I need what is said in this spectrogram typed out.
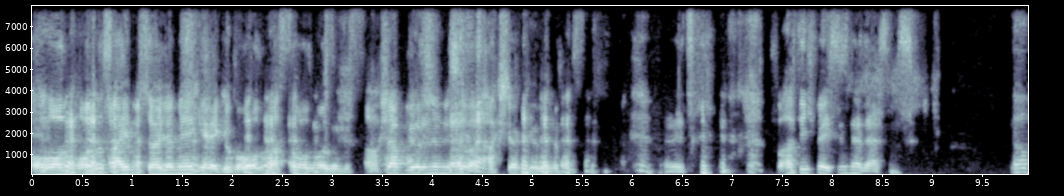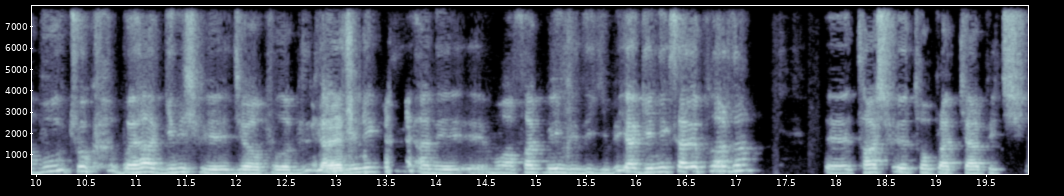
O, onu sayıp söylemeye gerek yok. O olmazsa olmazımız. Ahşap görünümlüsü var. Ahşap görünümümüz. Evet. Fatih Bey siz ne dersiniz? Ya bu çok bayağı geniş bir cevap olabilir. Yani Evet. gelenek, hani e, Muvaffak Bey'in dediği gibi. Ya geleneksel yapılarda e, taş ve toprak, kerpiç,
